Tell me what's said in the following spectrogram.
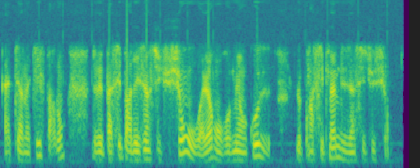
alternative devait passer par des institutions ou alors on remet en cause le principe même des institutions.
